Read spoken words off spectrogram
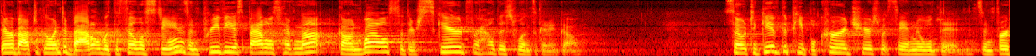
They're about to go into battle with the Philistines, and previous battles have not gone well, so they're scared for how this one's going to go. So, to give the people courage, here's what Samuel did. It's in 1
